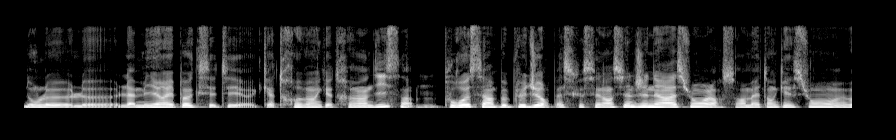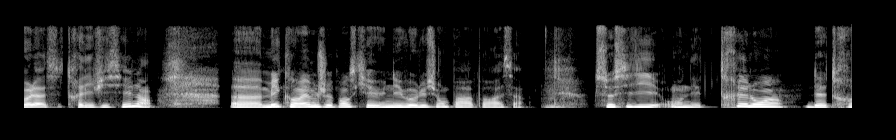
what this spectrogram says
dont le, la meilleure époque c'était 80-90. Euh, mm. Pour eux, c'est un peu plus dur parce que c'est l'ancienne génération. Alors se remettre en question, euh, voilà, c'est très difficile. Euh, mais quand même, je pense qu'il y a une évolution par rapport à ça. Mm. Ceci dit, on est très loin d'être,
